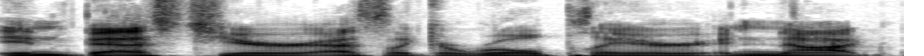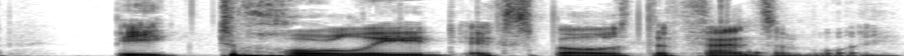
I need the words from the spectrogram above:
in best here as like a role player and not be totally exposed defensively.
